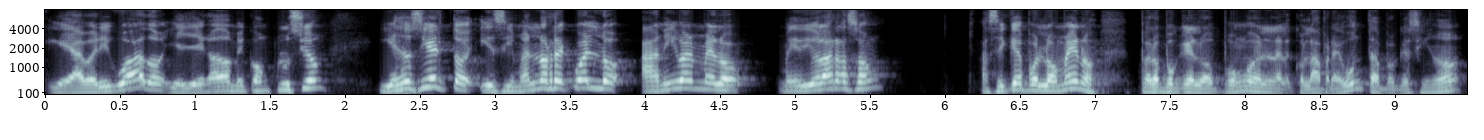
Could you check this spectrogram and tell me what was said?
y he averiguado y he llegado a mi conclusión. Y eso es cierto. Y si mal no recuerdo, Aníbal me, lo, me dio la razón. Así que por lo menos, pero porque lo pongo con la pregunta, porque si no,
